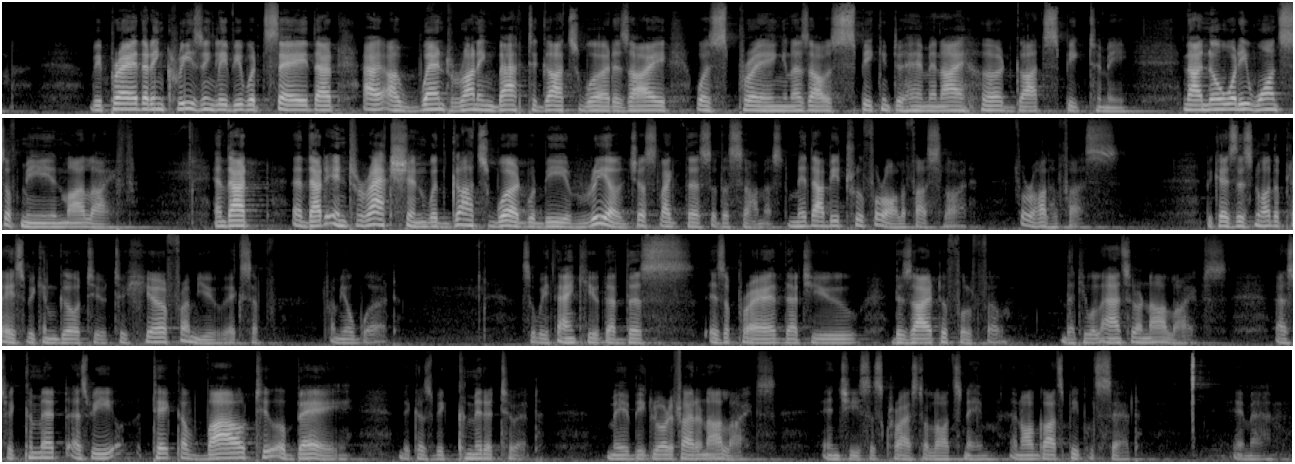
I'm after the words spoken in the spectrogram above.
we pray that increasingly we would say that I, I, went running back to God's word as I was praying and as I was speaking to Him, and I heard God speak to me. And I know what He wants of me in my life. And that uh, that interaction with God's word would be real, just like this of the psalmist. May that be true for all of us, Lord, for all of us. Because there's no other place we can go to to hear from you except from your word. So we thank you that this is a prayer that you desire to fulfill, that you will answer in our lives as we commit, as we take a vow to obey because we committed to it may it be glorified in our lives. In Jesus Christ, our Lord's name. And all God's people said, Amen.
